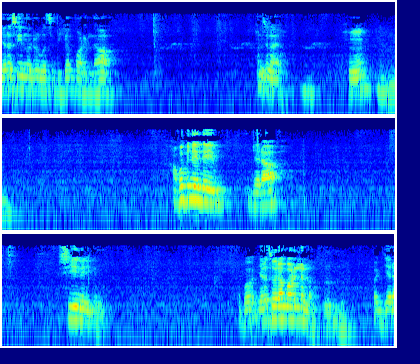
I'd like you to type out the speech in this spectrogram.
ജലസി എന്നൊരു രൂപ സിദ്ധിക്കാൻ പാടില്ല. മനസ്സിലായോ? അപ്പൊ പിന്നെ എന്ത് ചെയ്യും ജര ശീന്നിരിക്കുന്നു. അപ്പൊ ജലസ് വരാൻ പാടില്ലല്ലോ? അപ്പൊ ജര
